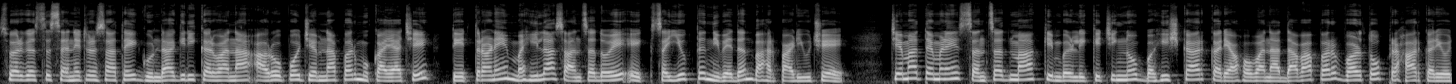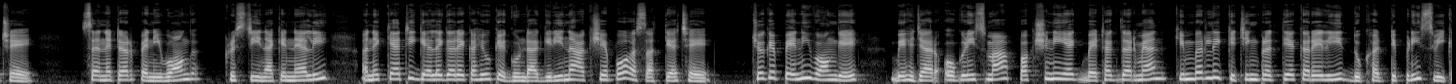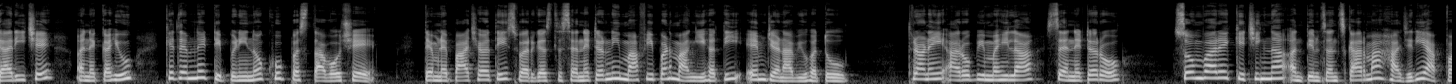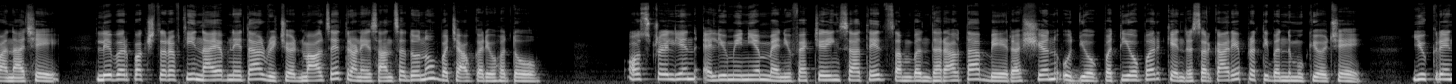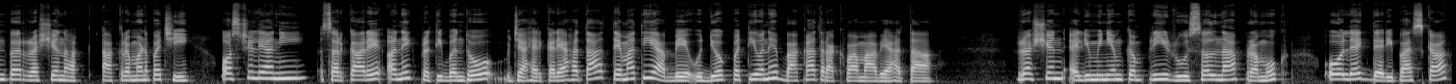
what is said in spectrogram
સ્વર્ગસ્થ સેનેટર સાથે ગુંડાગીરી કરવાના આરોપો જેમના પર મુકાયા છે, તે ત્રણેય મહિલા સાંસદોએ એક સંયુક્ત નિવેદન બહાર પાડ્યું છે, જેમાં તેમણે સંસદમાં કિમ્બર્લી કિચિંગનો બહિષ્કાર કર્યા હોવાના દાવા પર વળતો પ્રહાર કર્યો છે. Senator Penny Wong, Kristina Keneally અને કેટી ગેલેગરે કહ્યું કે ગુંડાગીરીના આક્ષેપો અસત્ય છે. જોકે પેની વોંગે બે હજાર ઓગણીસમાં પક્ષની એક બેઠક દરમિયાન કિમ્બર્લી કિચિંગ પ્રત્યે કરેલી દુઃખદ ટિપ્પણી સ્વીકારી છે અને કહ્યું કે તેમને ટિપ્પણીનો ખૂબ પસ્તાવો છે. તેમણે પાછળથી સ્વર્ગસ્થ સેનેટરની માફી પણ માંગી હતી એમ જણાવ્યું હતું. ત્રણેય આરોપી મહિલા સેનેટરો સોમવારે કિચિંગના અંતિમ સંસ્કારમાં હાજરી આપવાના છે. લેબર પક્ષ તરફથી નાયબ નેતા રિચર્ડ માલ્સે ત્રણેય સાંસદોનો બચાવ કર્યો હતો. ઓસ્ટ્રેલિયન એલ્યુમિનિયમ મેન્યુફેક્ચરિંગ સાથે સંબંધ ધરાવતા બે રશિયન ઉદ્યોગપતિઓ પર કેન્દ્ર સરકારે પ્રતિબંધ મૂક્યો છે. યુક્રેન પર રશિયન આક્રમણ પછી ઓસ્ટ્રેલિયાની સરકારે અનેક પ્રતિબંધો જાહેર કર્યા હતા, તેમાંથી આ બે ઉદ્યોગપતિઓને બાકાત રાખવામાં આવ્યા હતા. રશિયન એલ્યુમિનિયમ કંપની રૂસલના પ્રમુખ ઓલેગ દેરીપાસ્કા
